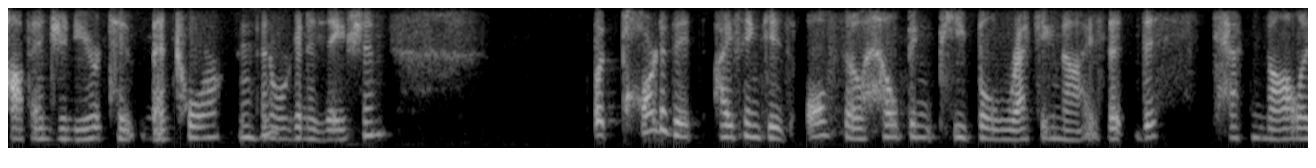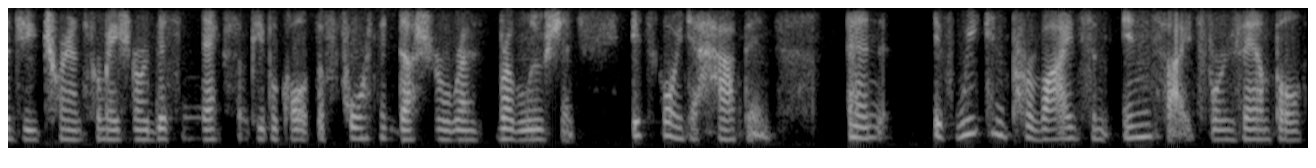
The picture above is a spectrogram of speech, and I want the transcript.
top engineer to mentor mm-hmm. an organization. But part of it, I think, is also helping people recognize that this technology transformation, or this next, some people call it the fourth industrial re- revolution. It's going to happen. And if we can provide some insights, for example,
